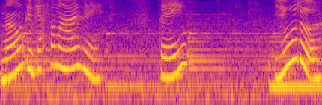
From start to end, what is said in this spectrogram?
não, tem personagem. Tem. Juro.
